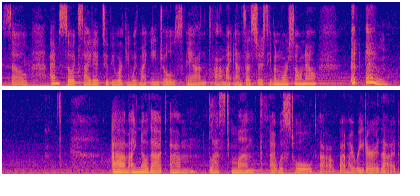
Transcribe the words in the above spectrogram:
So I'm so excited to be working with my angels and uh, my ancestors, even more so now. um, I know that um, last month I was told uh, by my reader that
